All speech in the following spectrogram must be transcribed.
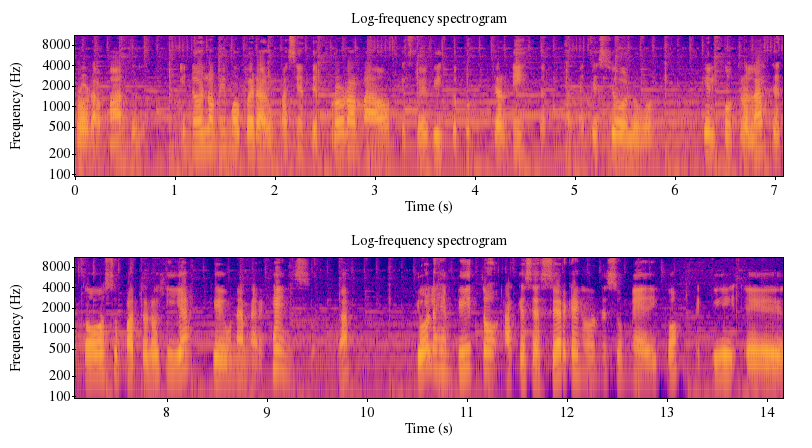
programándolo. Y no es lo mismo operar un paciente programado que fue visto por un internista, por un anestesiólogo, que el controlaste toda su patología, que una emergencia. Yo les invito a que se acerquen a donde su médico. Aquí eh,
